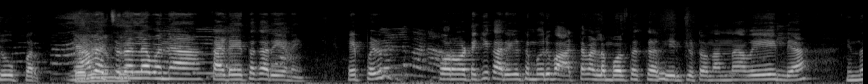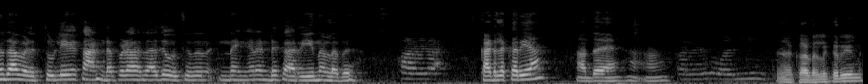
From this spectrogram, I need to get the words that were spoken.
സൂപ്പർ. ഞാൻ വെച്ചതല്ല പൊന്ന കടയത്തെ കറിയാണേ. എപ്പോഴും പൊറോട്ടയ്ക്ക് കറി കിട്ടുമ്പോൾ ഒരു വാട്ട വെള്ളം പോലത്തെ കറി ആയിരിക്കും കേട്ടോ നന്നാവേ ഇല്ല. ഇന്നിതാ വെളുത്തുള്ളിയൊക്കെ കണ്ടപ്പോഴാണ് അതാ ചോദിച്ചത് ഇന്ന് എങ്ങനെയുണ്ട് കറി എന്നുള്ളത്? കടലക്കറിയാ? അതെ. ആ കടലക്കറിയാണ്.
